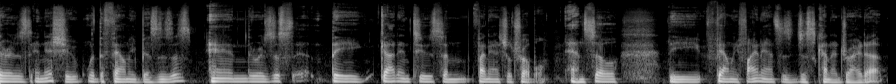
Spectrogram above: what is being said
there was an issue with the family businesses, and there was just they got into some financial trouble, and so the family finances just kind of dried up,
